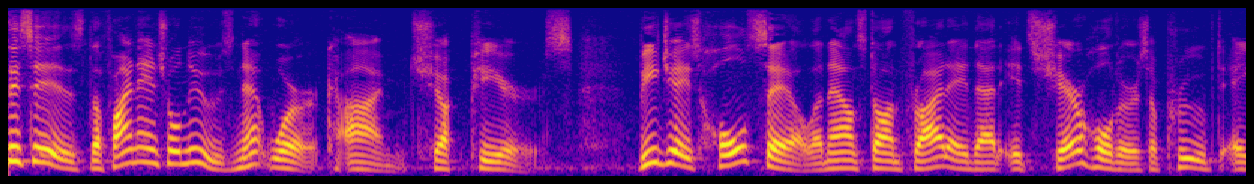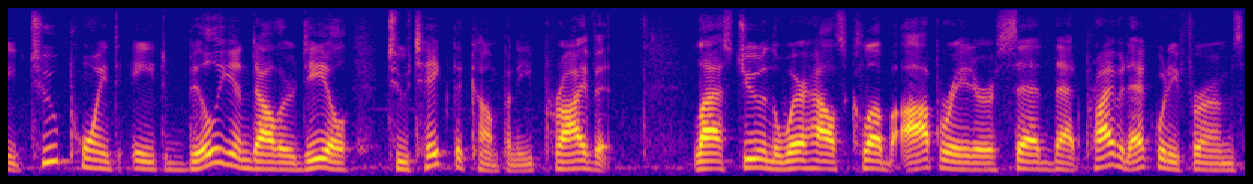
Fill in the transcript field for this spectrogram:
This is the Financial News Network. I'm Chuck Pierce. BJ's Wholesale announced on Friday that its shareholders approved a $2.8 billion deal to take the company private. Last June, the warehouse club operator said that private equity firms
